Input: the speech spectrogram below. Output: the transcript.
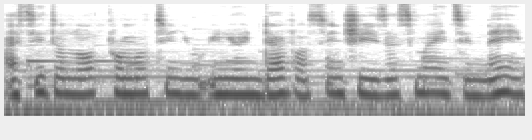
I see the Lord promoting you in your endeavors in Jesus' mighty name.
